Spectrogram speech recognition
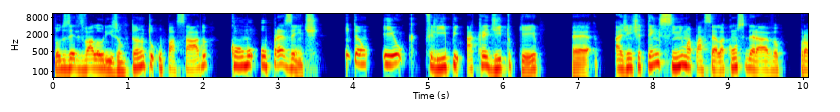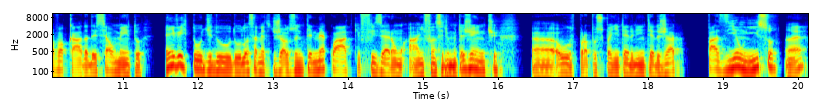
Todos eles valorizam tanto o passado como o presente. Então, eu, Felipe, acredito que é, a gente tem sim uma parcela considerável provocada desse aumento em virtude do, do lançamento de jogos do Nintendo 64, que fizeram a infância de muita gente. Uh, o próprio Super Nintendo e Nintendo já faziam isso, né?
